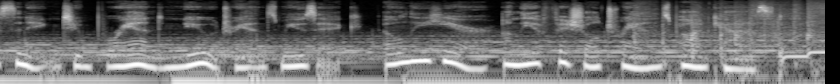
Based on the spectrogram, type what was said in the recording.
listening to brand new trance music only here on the official Trance Podcast.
